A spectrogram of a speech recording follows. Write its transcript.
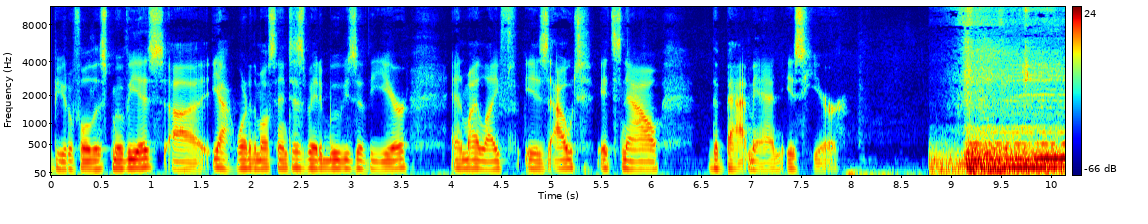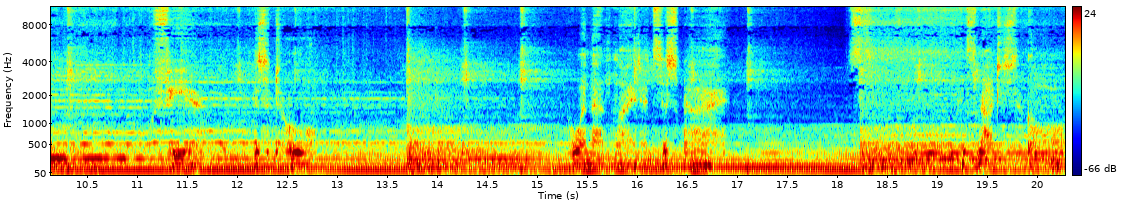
beautiful this movie is. Uh, yeah, one of the most anticipated movies of the year, and my life is out. It's now. The Batman is here. Fear is a tool. But when that light hits the sky, it's not just a call.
